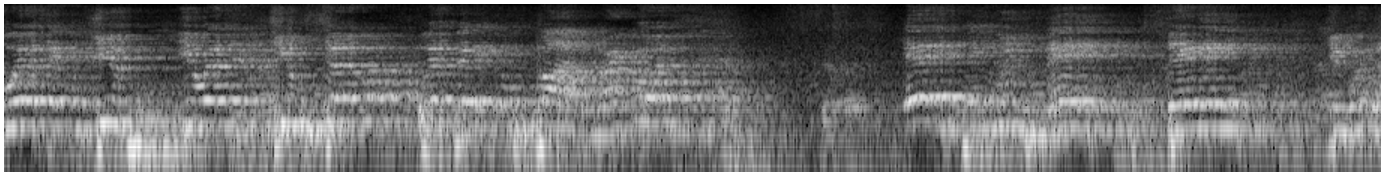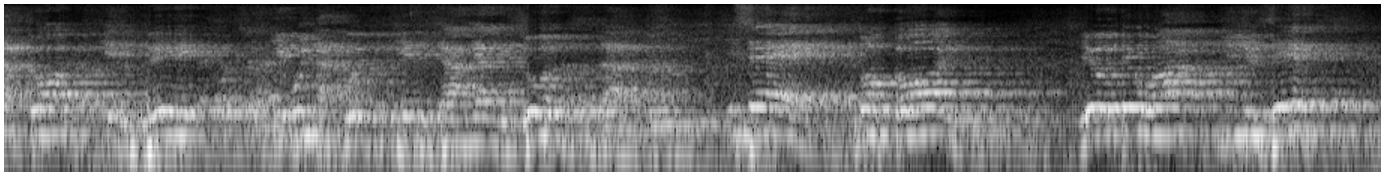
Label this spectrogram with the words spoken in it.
o executivo. E o executivo chama o prefeito Fábio Marcondes. Ele tem muito mérito, tem de muitas obras que ele fez e muita coisa que ele já realizou na cidade. Isso é notório. Eu tenho o hábito de dizer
